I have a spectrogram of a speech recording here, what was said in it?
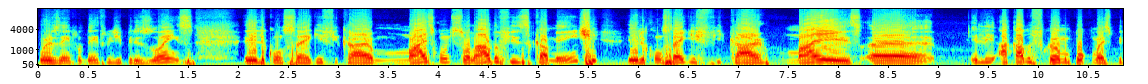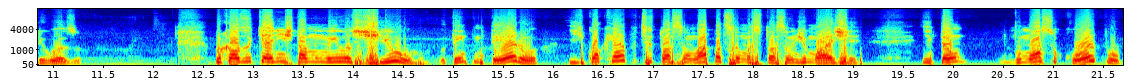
por exemplo, dentro de prisões, ele consegue ficar mais condicionado fisicamente, ele consegue ficar mais, é, ele acaba ficando um pouco mais perigoso. Por causa que a gente está no meio hostil o tempo inteiro, e qualquer situação lá pode ser uma situação de morte. Então, do nosso corpo,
